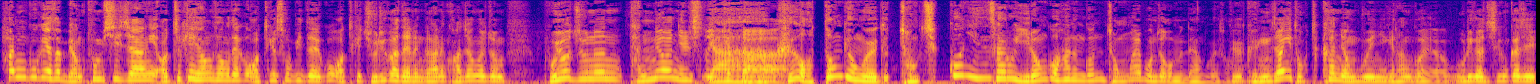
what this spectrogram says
한국에서 명품 시장이 어떻게 형성되고 어떻게 소비되고 어떻게 주류가 되는가 하는 과정을 좀 보여주는 단면일 수도 야, 있겠다. 그 어떤 경우에도 정치권 인사로 이런 거 하는 건 정말 본 적 없는데 한국에서. 그 굉장히 독특한 영부인이긴 한 거예요. 우리가 지금까지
